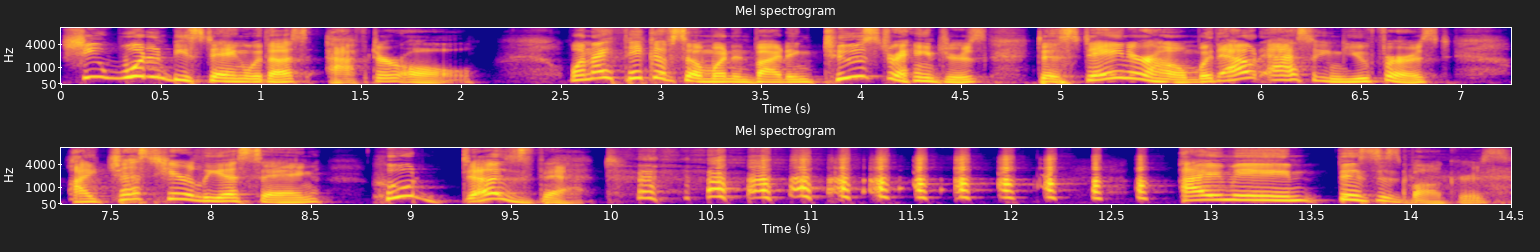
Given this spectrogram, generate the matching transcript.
she wouldn't be staying with us after all. When I think of someone inviting two strangers to stay in your home without asking you first, I just hear Leah saying, Who does that? I mean, this is bonkers.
